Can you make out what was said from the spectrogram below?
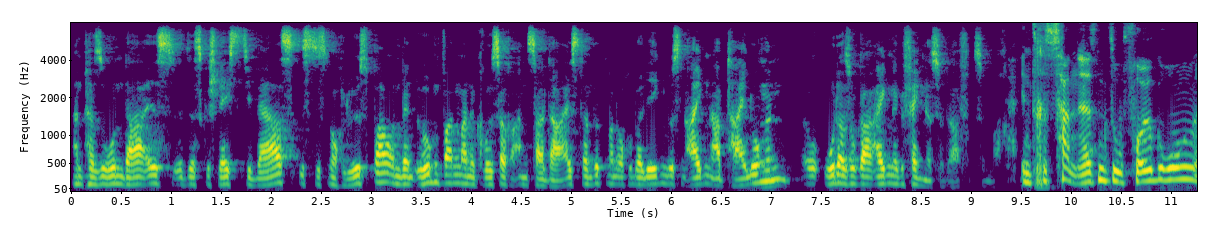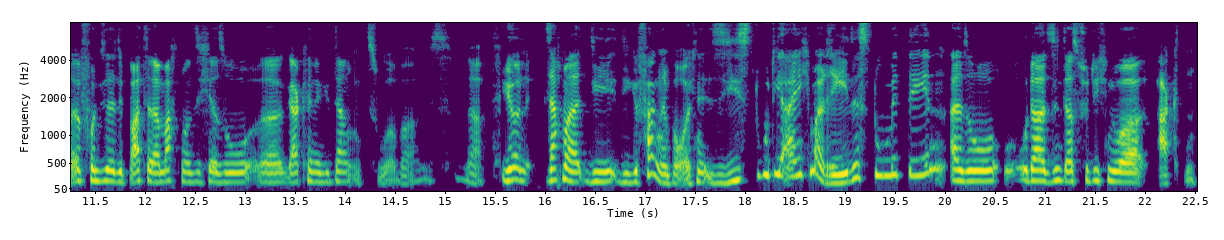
an Personen da ist, des Geschlechts divers, ist es noch lösbar. Und wenn irgendwann mal eine größere Anzahl da ist, dann wird man auch überlegen müssen, eigene Abteilungen äh, oder sogar eigene Gefängnisse dafür zu machen. Interessant, ne? das sind so Folgerungen äh, von dieser Debatte, da macht man sich ja so äh, gar keine Gedanken zu. Aber ist, ja. Jörn, sag mal, die, die Gefangenen bei euch, ne? siehst du die eigentlich mal? Redest du mit denen? Also, oder sind das für dich nur Akten?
